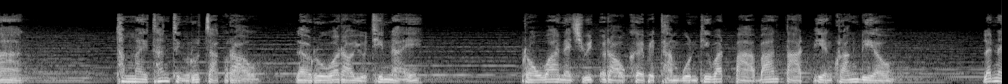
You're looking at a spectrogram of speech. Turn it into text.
มากทำไมท่านถึงรู้จักเรา แล้วรู้ว่าเราอยู่ที่ไหน เพราะว่าในชีวิตเราเคยไปทำบุญที่วัดป่าบ้านตาดเพียงครั้งเดียว และใน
